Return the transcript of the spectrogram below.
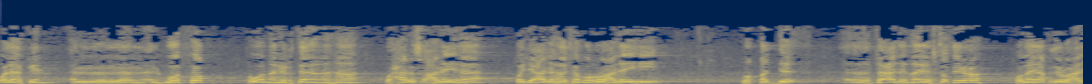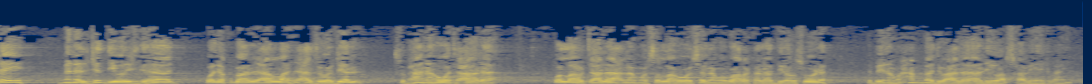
ولكن الموفق هو من اغتنمها وحرص عليها وجعلها تمر عليه وقد آه، فعل ما يستطيعه وما يقدر عليه من الجد والاجتهاد والإقبال على الله عز وجل سبحانه وتعالى. والله تعالى أعلم وصلى الله وسلم وبارك على عبده ورسوله نبينا محمد وعلى آله وأصحابه أجمعين.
